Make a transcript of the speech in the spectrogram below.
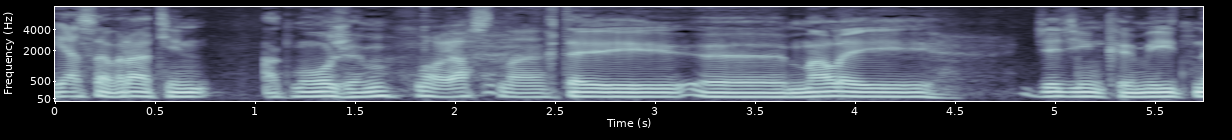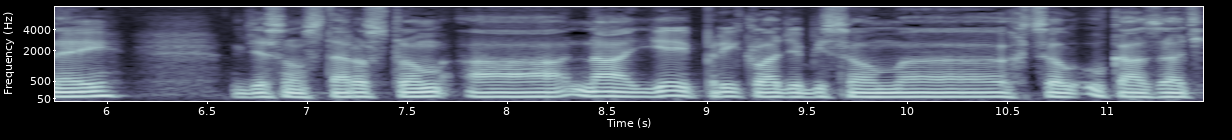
ja sa vrátim, ak môžem, no, jasné. k tej e, malej dedinke Mýtnej, kde som starostom a na jej príklade by som e, chcel ukázať,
